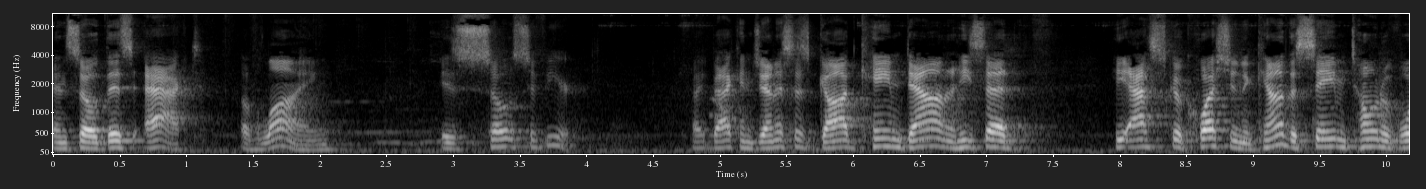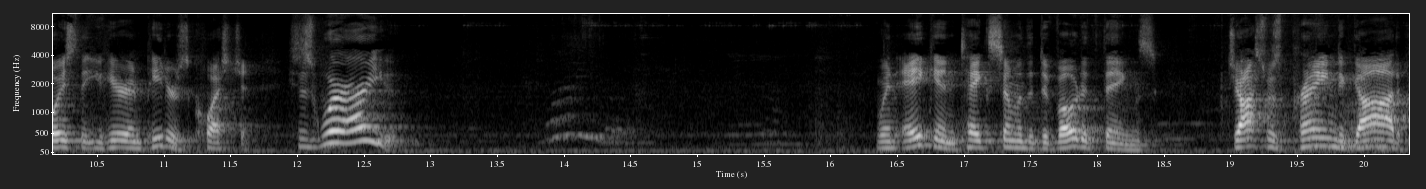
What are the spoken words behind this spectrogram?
And so this act of lying is so severe. Right? Back in Genesis, God came down and he said, he asked a question in kind of the same tone of voice that you hear in Peter's question. He says, Where are you? When Achan takes some of the devoted things, Joshua's praying to God,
